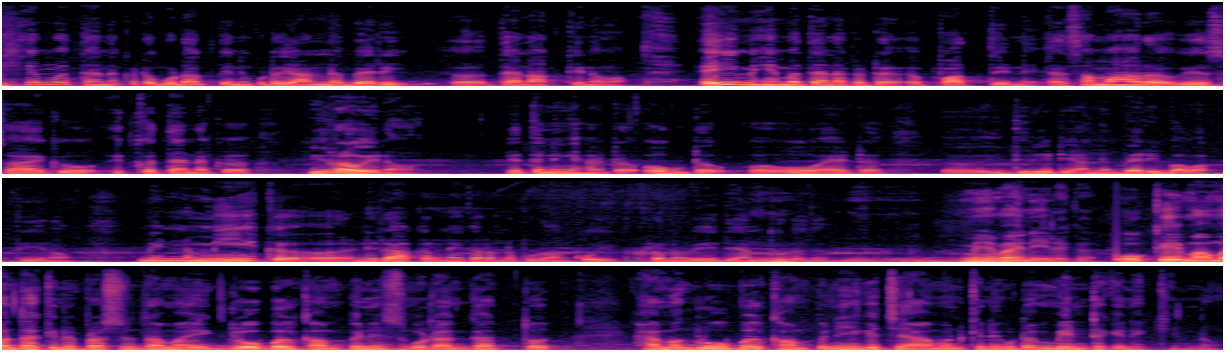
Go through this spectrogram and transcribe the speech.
එහෙම තැනකට ගොඩක් දෙනෙකුට යන්න බැරි තැනක් එනවා. ඇයි මෙහෙම තැනකටපත් වෙන්නේ? සමහර ව්‍යවසායකයෝ එක තැනක හිර වෙනවා. එතනින් එහාට ඔහුට ඕ ඇයට ඉදිරියට යන්න බැරි බවක් තියෙනවා. මෙන්න මේක निराකරණය කරන්න පුළුවන් කොයි ක්‍රමවේදයන් තුලද? මෙහෙමයි නීලක. ඕකේ මම දකින ප්‍රශ්න තමයි ග්ලෝබල් කම්පැනිස් ගොඩක් ගත්තොත් හැම ග්ලෝබල් කම්පැනි එකේ චෙයාමන් කෙනෙකුට මෙන්ටර් කෙනෙක් ඉන්නවා.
